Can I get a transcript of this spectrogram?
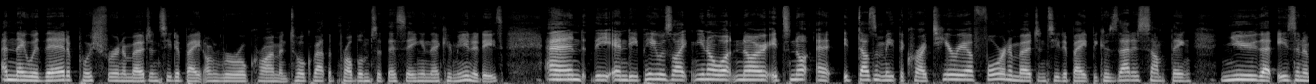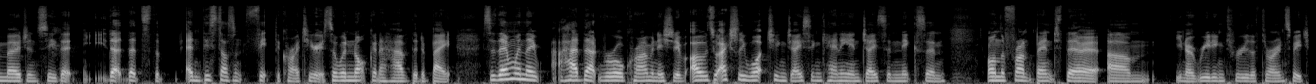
and they were there to push for an emergency debate on rural crime and talk about the problems that they're seeing in their communities. And the NDP was like, you know what? No, it's not. A, it doesn't meet the criteria for an emergency debate because that is something new that is an emergency that that that's the and this doesn't fit the criteria. So we're not going to have the debate. So then when they had that rural crime initiative, I was actually watching Jason Kenney and Jason Nixon on the front bench there. Um, you know, reading through the throne speech.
